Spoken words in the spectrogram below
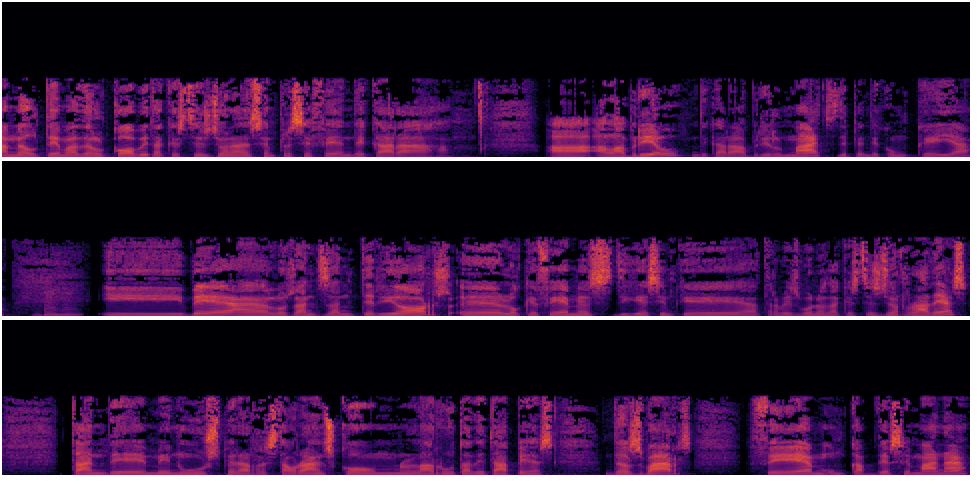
amb el tema del Covid, aquestes jornades sempre se feien de cara a, a, a l'abril, de cara a abril-maig, depèn de com queia. Uh -huh. I bé, els anys anteriors el eh, que fèiem és, diguéssim, que a través bueno, d'aquestes jornades, tant de menús per a restaurants com la ruta d'etapes dels bars, fèiem un cap de setmana,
